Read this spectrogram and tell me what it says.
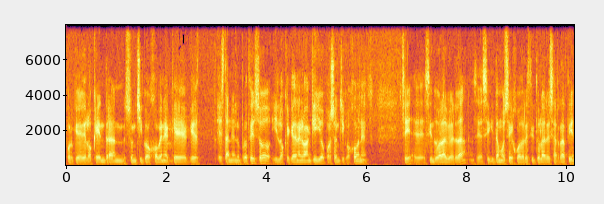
porque los que entran son chicos jóvenes que, que están en el proceso y los que quedan en el banquillo, pues son chicos jóvenes. Sí, eh, sin duda la verdad. Si quitamos seis jugadores titulares al Racing,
